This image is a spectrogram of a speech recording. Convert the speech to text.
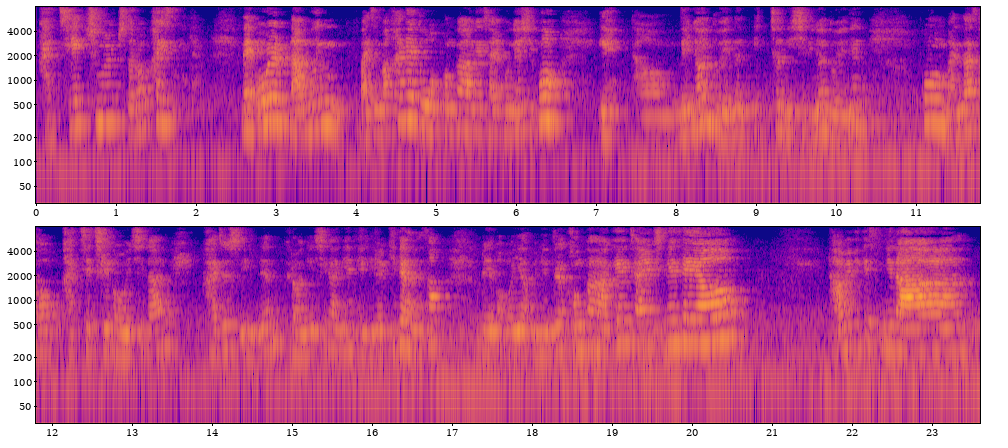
같이 춤을 추도록 하겠습니다. 네, 올 남은 마지막 한 해도 건강하게 잘 보내시고, 예, 다음 내년도에는, 2022년도에는 꼭 만나서 같이 즐거운 시간 가질 수 있는 그런 시간이 되기를 기대하면서 우리 어머니, 아버님들 건강하게 잘 지내세요. 다음에 뵙겠습니다.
